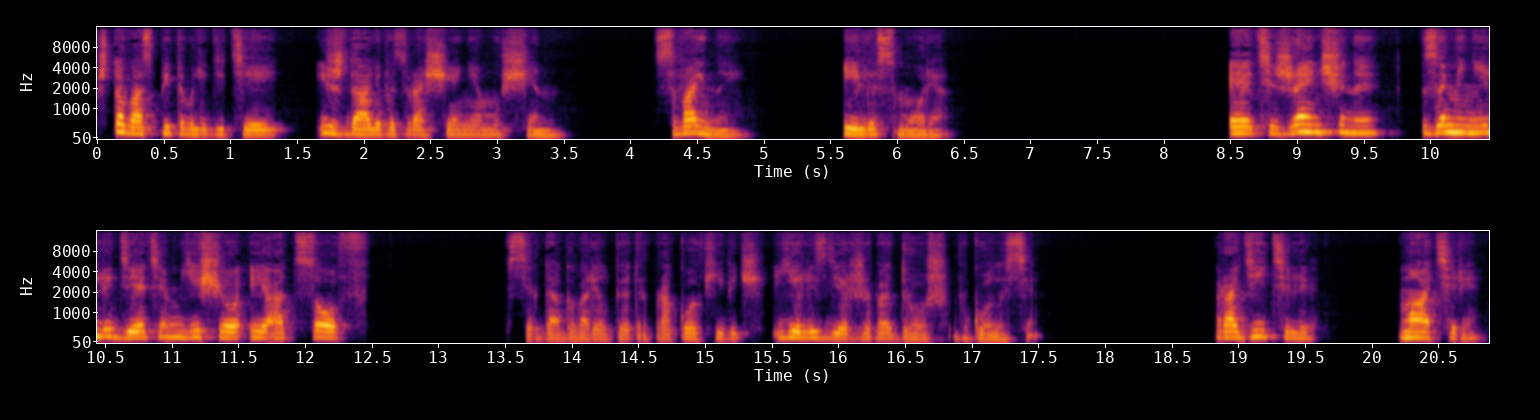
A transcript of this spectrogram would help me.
что воспитывали детей и ждали возвращения мужчин. С войны или с моря. Эти женщины заменили детям еще и отцов, всегда говорил Петр Прокофьевич, еле сдерживая дрожь в голосе. Родители, матери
